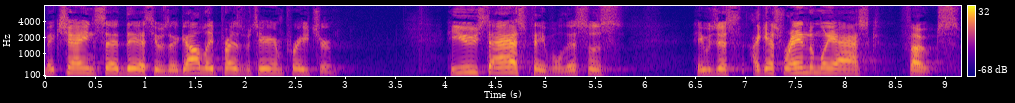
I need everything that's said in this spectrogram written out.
M'Cheyne said this. He was a godly Presbyterian preacher. He used to ask people, this was, he would just, I guess, randomly ask folks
